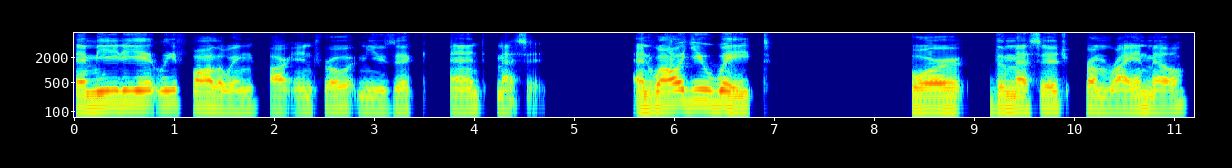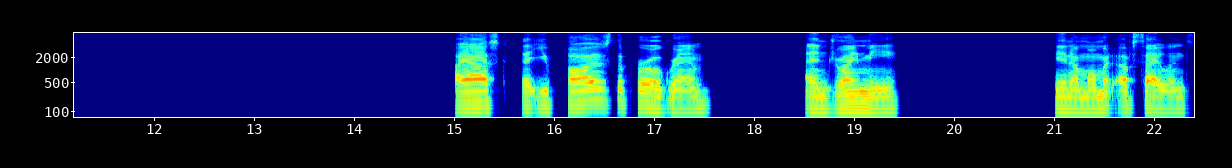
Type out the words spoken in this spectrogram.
Immediately following our intro music and message. And while you wait for the message from Ryan Mill, I ask that you pause the program and join me in a moment of silence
